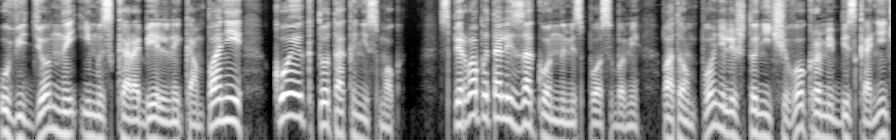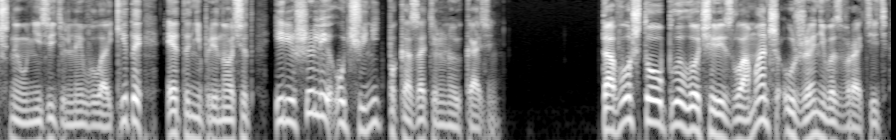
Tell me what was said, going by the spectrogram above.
уведенной им из корабельной компании, кое-кто так и не смог. Сперва пытались законными способами, потом поняли, что ничего, кроме бесконечной унизительной волокиты, это не приносит, и решили учинить показательную казнь. Того, что уплыло через Ла-Манш, уже не возвратить,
